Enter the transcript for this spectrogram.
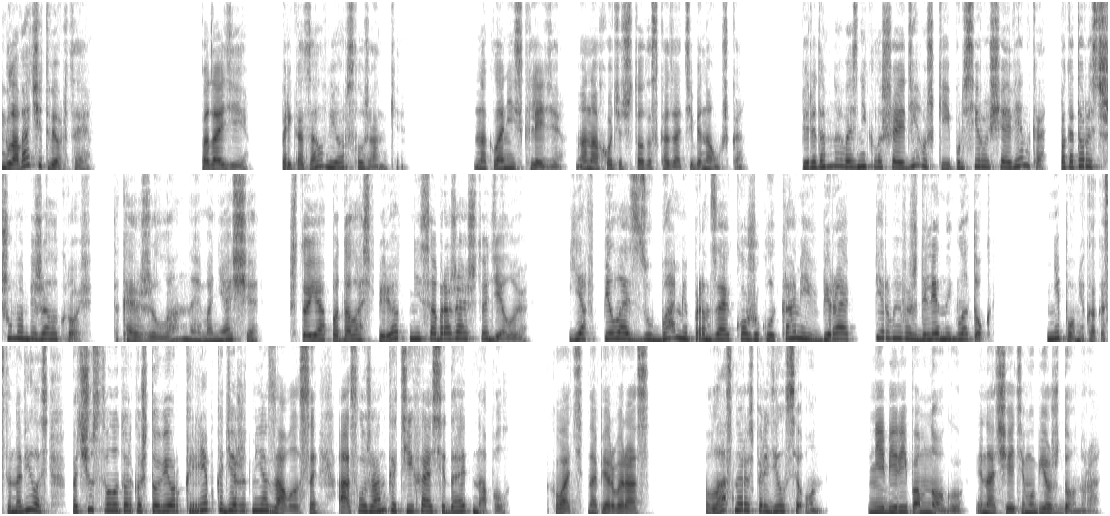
Глава четвертая. «Подойди», — приказал Виор служанке. «Наклонись к леди, она хочет что-то сказать тебе на ушко». Передо мной возникла шея девушки и пульсирующая венка, по которой с шумом бежала кровь, такая желанная, манящая, что я подалась вперед, не соображая, что делаю. Я впилась зубами, пронзая кожу клыками и вбирая первый вожделенный глоток, не помню, как остановилась, почувствовала только, что Виор крепко держит меня за волосы, а служанка тихо оседает на пол. «Хватит на первый раз». Властно распорядился он. «Не бери по многу, иначе этим убьешь донора.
